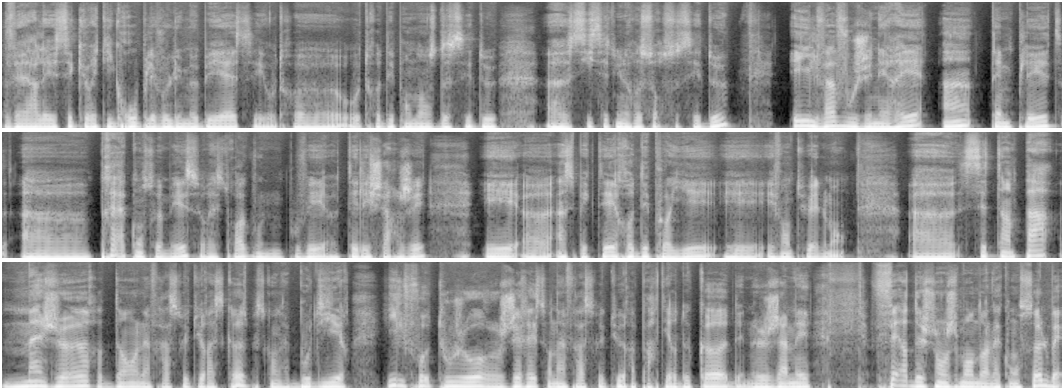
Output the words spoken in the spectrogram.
vers les security groups, les volumes EBS et autres, autres dépendances de C2 euh, si c'est une ressource C2 et il va vous générer un template euh, prêt à consommer sur S3 que vous pouvez euh, télécharger et euh, inspecter, redéployer et éventuellement. C'est un pas majeur dans l'infrastructure as parce qu'on a beau dire il faut toujours gérer son infrastructure à partir de code et ne jamais faire de changements dans la console. Ben,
